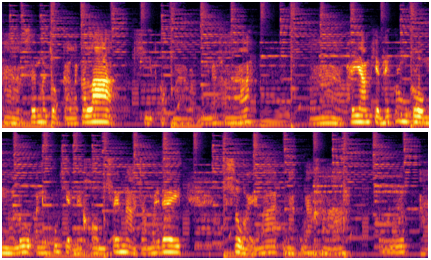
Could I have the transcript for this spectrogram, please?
หาเส้นมาจบกันแล้วก็ลากขีดออกมาแบบนี้นะคะ พยายามเขียนให้กลมๆนะลูก อันนี้ครูเขียนในคอมเส้นอาจจะไม่ได้สวยมากนักนะคะปึ๊บอ่า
